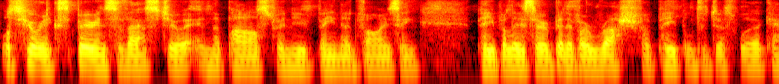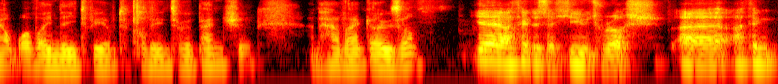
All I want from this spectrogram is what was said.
What's your experience of that, Stuart, in the past when you've been advising people? Is there a bit of a rush for people to just work out what they need to be able to put into a pension and how that goes on? Yeah, I think there's a huge rush. Uh, I think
